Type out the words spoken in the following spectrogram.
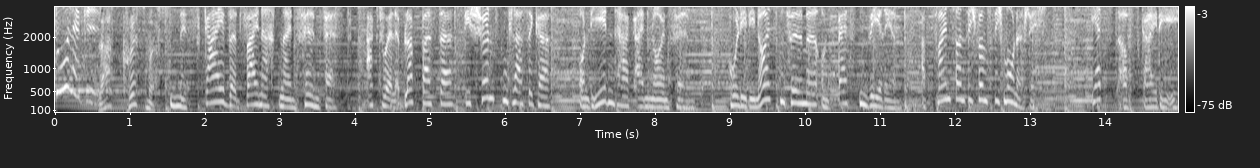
Dolittle. Last Christmas. Mit Sky wird Weihnachten ein Filmfest. Aktuelle Blockbuster, die schönsten Klassiker und jeden Tag einen neuen Film. Hol dir die neuesten Filme und besten Serien. Ab 22,50 monatlich. Jetzt auf sky.de.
